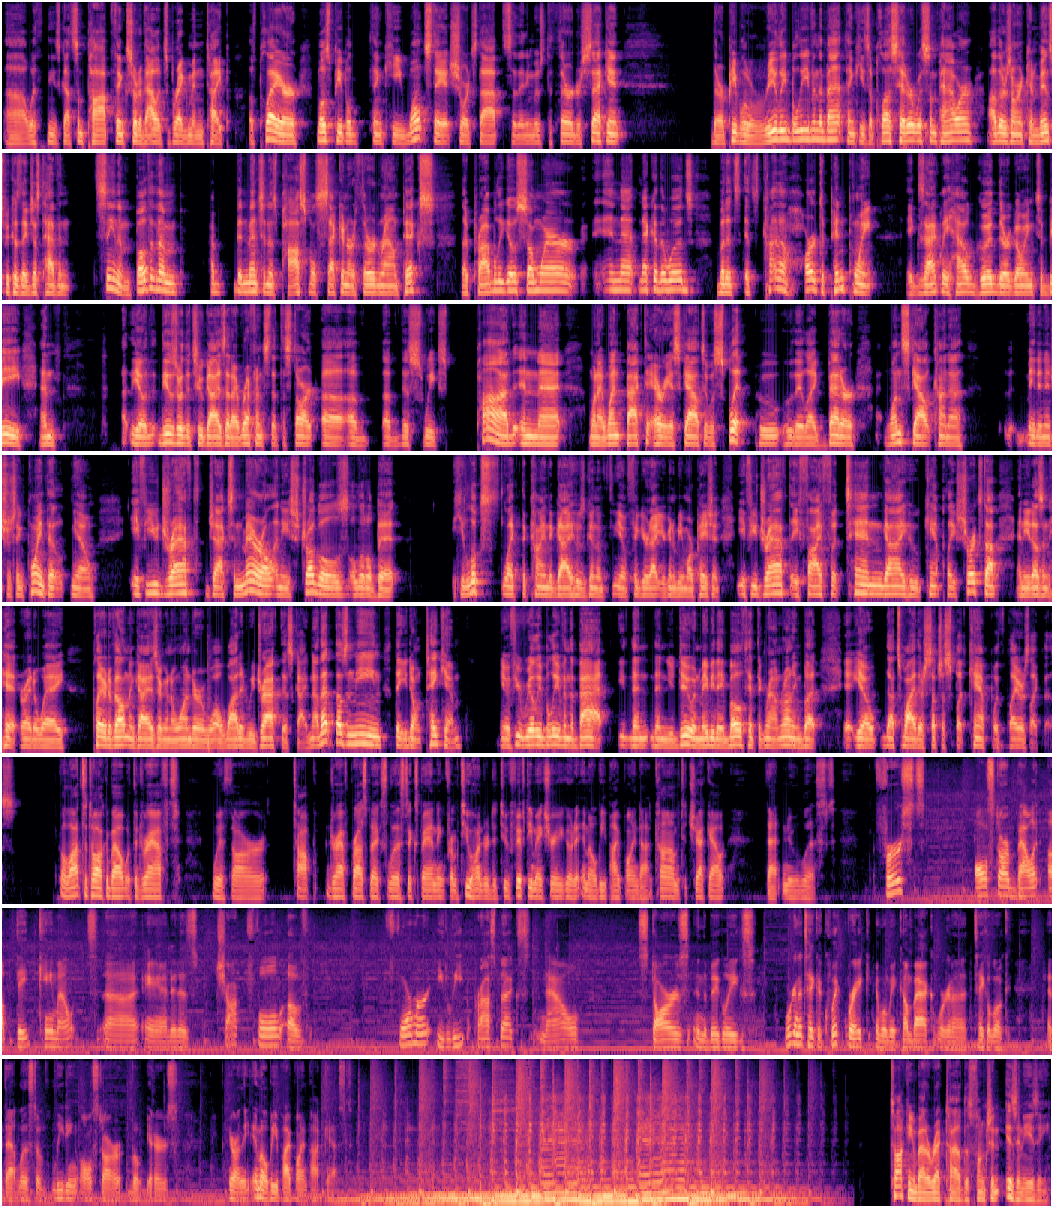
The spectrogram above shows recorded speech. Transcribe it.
uh, with he's got some pop, think sort of Alex Bregman type of player. Most people think he won't stay at shortstop, so then he moves to third or second. There are people who really believe in the bat, think he's a plus hitter with some power. Others aren't convinced because they just haven't seen him. Both of them have been mentioned as possible second or third round picks. They probably go somewhere in that neck of the woods, but it's it's kind of hard to pinpoint exactly how good they're going to be. And you know, these were the two guys that I referenced at the start uh, of of this week's pod. In that, when I went back to area scouts, it was split who who they like better. One scout kind of made an interesting point that you know if you draft Jackson Merrill and he struggles a little bit, he looks like the kind of guy who's going to you know figure it out. You're going to be more patient. If you draft a five foot ten guy who can't play shortstop and he doesn't hit right away, player development guys are going to wonder, well, why did we draft this guy? Now that doesn't mean that you don't take him. You know, if you really believe in the bat, then then you do, and maybe they both hit the ground running. But eh, you know that's why there's such a split camp with players like this. A lot to talk about with the draft, with our top draft prospects list expanding from 200 to 250. Make sure you go to MLBpipeline.com to check out that new list. First, All Star ballot update came out, uh, and it is chock full of former elite prospects, now stars in the big leagues. We're going to take a quick break, and when we come back, we're going to take a look at that list of leading All Star vote getters here on the MLB Pipeline Podcast. Talking about erectile dysfunction isn't easy.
